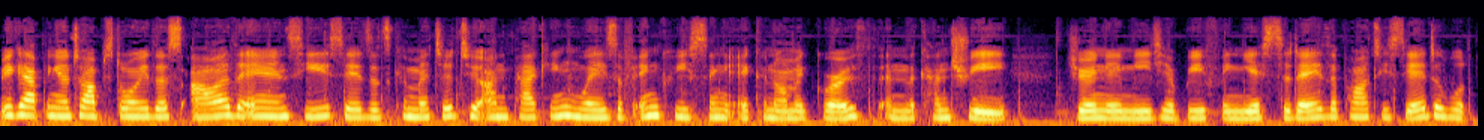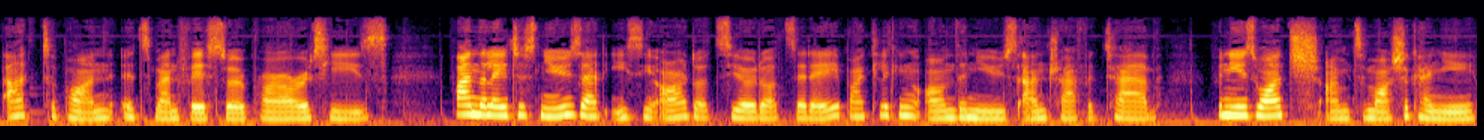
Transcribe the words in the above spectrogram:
Recapping your top story this hour, the ANC says it's committed to unpacking ways of increasing economic growth in the country. During a media briefing yesterday, the party said it would act upon its manifesto priorities. Find the latest news at ecr.co.za by clicking on the News and Traffic tab. For Newswatch, I'm Tamasha Kanye.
